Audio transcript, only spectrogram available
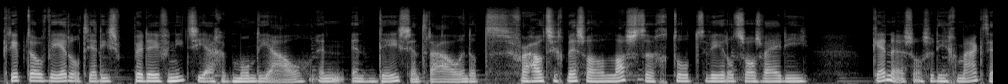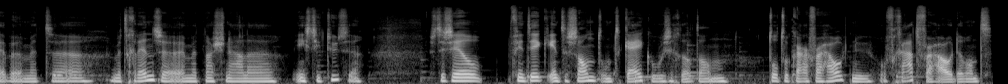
crypto-wereld, ja, die is per definitie eigenlijk mondiaal en, en decentraal. En dat verhoudt zich best wel lastig tot de wereld zoals wij die kennen, zoals we die gemaakt hebben, met, uh, met grenzen en met nationale instituten. Dus het is heel, vind ik, interessant om te kijken hoe zich dat dan tot elkaar verhoudt nu, of gaat verhouden, want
